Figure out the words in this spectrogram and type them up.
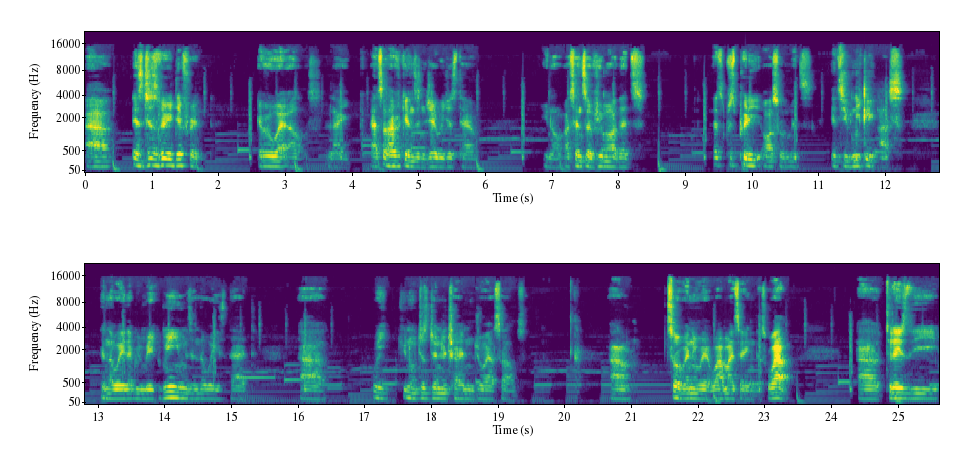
uh, is just very different everywhere else. Like as South Africans in jail, we just have, you know, a sense of humor that's that's just pretty awesome. It's it's uniquely us in the way that we make memes, in the ways that uh, we, you know, just generally try and enjoy ourselves. Um, so anyway, why am I saying this? Well, uh, today's the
